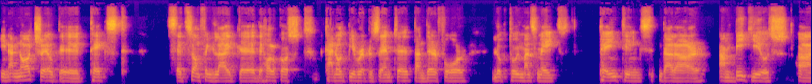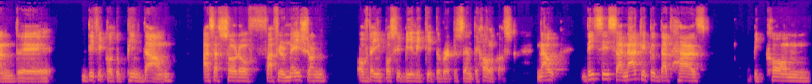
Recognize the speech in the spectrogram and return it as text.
in a nutshell, the text said something like uh, the Holocaust cannot be represented, and therefore Luc Tuymans makes paintings that are ambiguous and uh, difficult to pin down as a sort of affirmation of the impossibility to represent the Holocaust. Now, this is an attitude that has become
